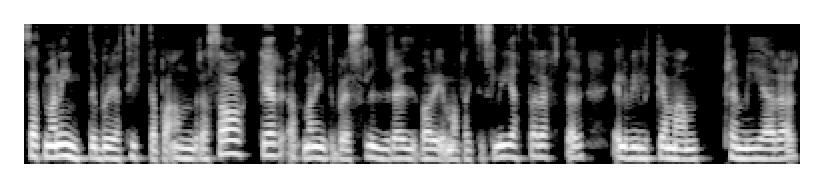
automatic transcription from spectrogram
Så att man inte börjar titta på andra saker, att man inte börjar slira i vad det är man faktiskt letar efter eller vilka man premierar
